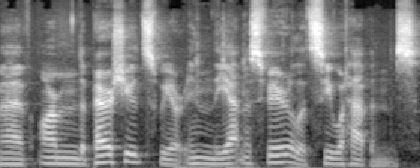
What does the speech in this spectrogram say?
I've armed the parachutes. We are in the atmosphere. Let's see what happens.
